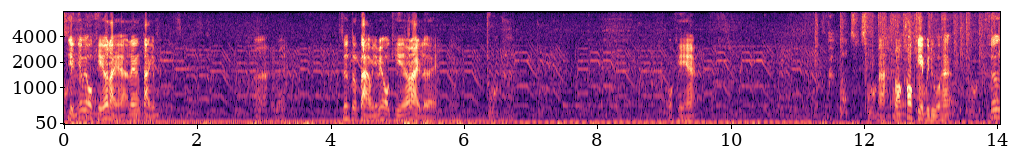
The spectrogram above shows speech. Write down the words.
เสียงยังไม่โอเคเท่าไหร่ฮะอะไรต่างๆ ซึ่งต่างๆมันยังไม่โอเคเท่าไหร่เลย โอเคฮะมาลองเข้าเกมไปดูฮะ ซึ่ง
